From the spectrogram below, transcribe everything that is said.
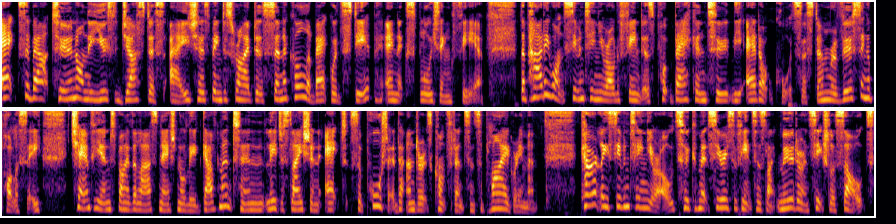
ACT's about turn on the youth justice age has been described as cynical, a backward step, and exploiting fear. The party wants 17 year old offenders put back into the adult court system, reversing a policy championed by the last national led government and legislation ACT supported under its confidence and supply agreement. Currently, 17 year olds who commit serious offences like murder and sexual assaults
